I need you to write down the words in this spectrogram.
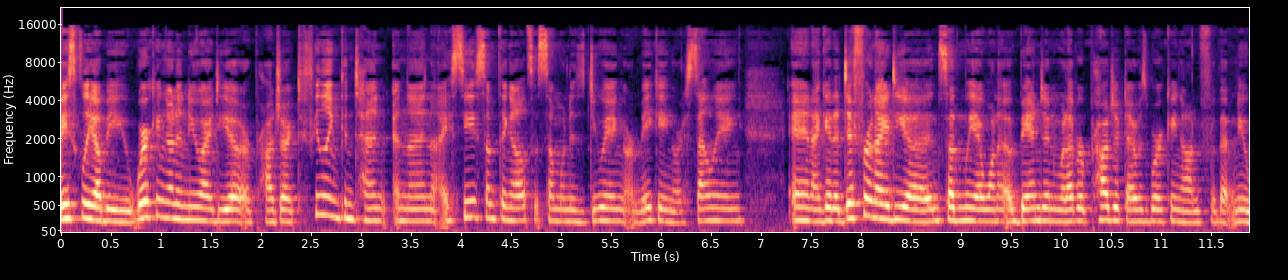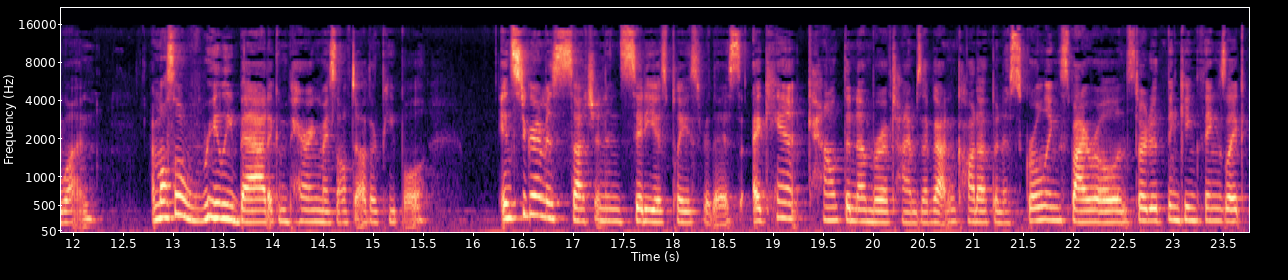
Basically, I'll be working on a new idea or project, feeling content, and then I see something else that someone is doing or making or selling, and I get a different idea, and suddenly I want to abandon whatever project I was working on for that new one. I'm also really bad at comparing myself to other people. Instagram is such an insidious place for this. I can't count the number of times I've gotten caught up in a scrolling spiral and started thinking things like,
